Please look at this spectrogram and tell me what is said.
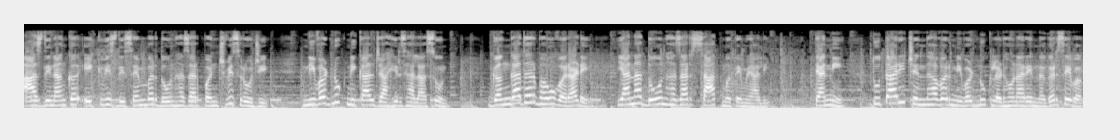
आज दिनांक एकवीस डिसेंबर दोन हजार पंचवीस रोजी. निवडणूक निकाल जाहीर झाला असून गंगाधर भाऊ वराडे यांना दोन हजार सात मते मिळाली. त्यांनी तुतारी चिन्हावर निवडणूक लढवणारे नगरसेवक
